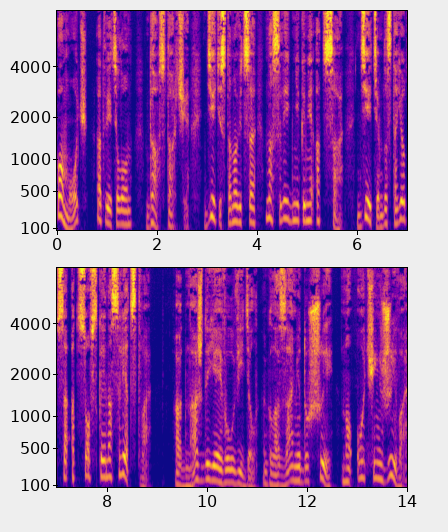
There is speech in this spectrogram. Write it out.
«Помочь?» — ответил он. «Да, старче, дети становятся наследниками отца, детям достается отцовское наследство». Однажды я его увидел глазами души, но очень живо,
